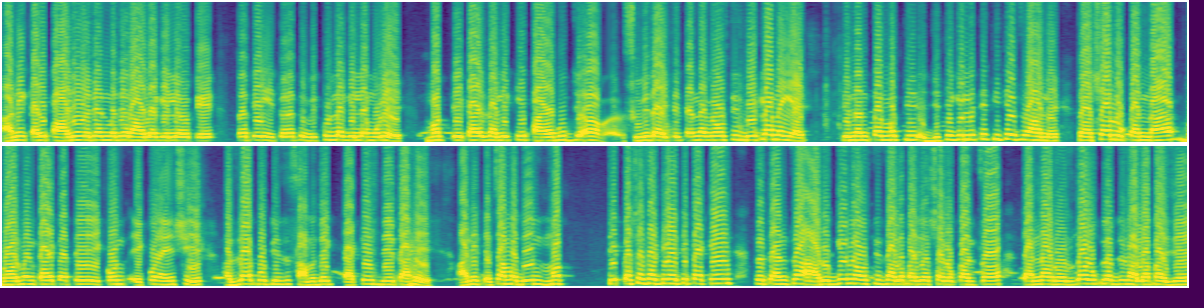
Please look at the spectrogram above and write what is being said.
आणि काही पहाडी एरियांमध्ये राहायला गेले होते तर ते इतरत्र विखुरल्या गेल्यामुळे मग ते काय झाले की पायाभूत ज्या सुविधा आहेत ते त्यांना व्यवस्थित भेटल्या नाही आहेत. ते नंतर मग जिथे गेले ते तिथेच राहिले. तर अशा लोकांना गव्हर्नमेंट काय करते? एकोण एकोणऐंशी हजार कोटीचं सामुदायिक पॅकेज देत आहे. आणि त्याच्यामधून मग ते कशासाठी आहे ते पॅकेज तर त्यांचं आरोग्य व्यवस्थित झालं पाहिजे अशा लोकांचं. त्यांना रोजगार उपलब्ध झाला पाहिजे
